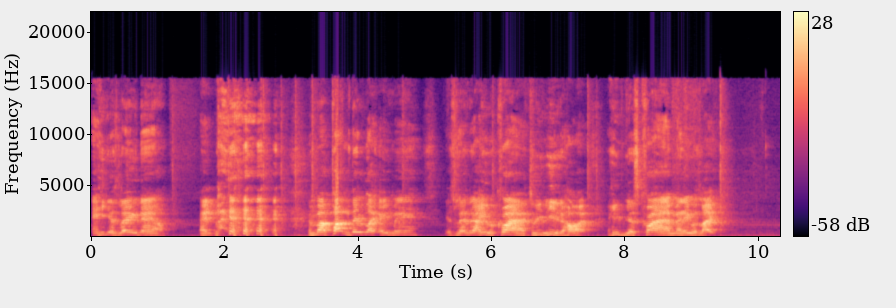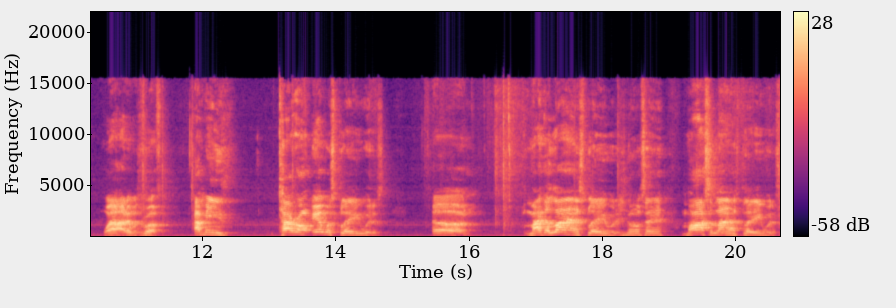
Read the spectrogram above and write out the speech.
and he just laid down. And and my partner, they were like, "Hey man, just let it out." He was crying too. He, he hit it hard, and he was just crying, man. They was like, "Wow, that was rough." I mean, Tyrone Edwards played with us. Uh, Michael Lyons played with us. You know what I'm saying? Marshall Lyons played with us.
